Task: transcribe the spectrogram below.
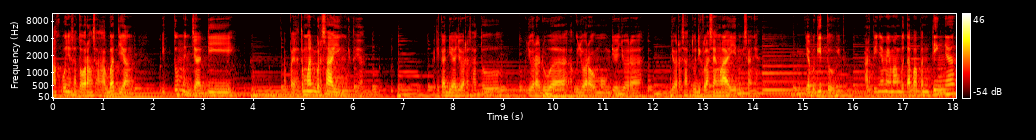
Aku punya satu orang sahabat yang itu menjadi apa ya teman bersaing gitu ya. Ketika dia juara satu juara dua aku juara umum dia juara juara satu di kelas yang lain misalnya. Ya begitu gitu. Artinya memang betapa pentingnya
